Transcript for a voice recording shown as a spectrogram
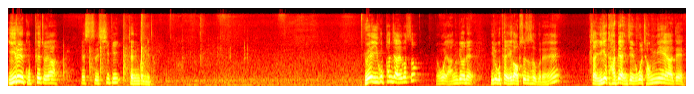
2를 곱해줘야 S10이 되는 겁니다. 왜2 곱한지 알겠어? 요거 양변에 1 곱해 얘가 없어져서 그래. 자, 이게 답이야. 이제 이걸 정리해야 돼.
